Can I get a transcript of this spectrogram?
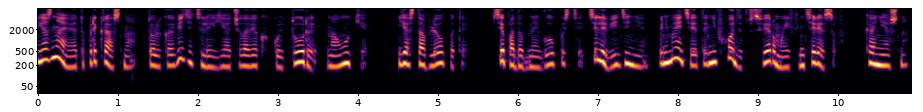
«Я знаю, это прекрасно, только, видите ли, я человек культуры, науки. Я ставлю опыты. Все подобные глупости, телевидение, понимаете, это не входит в сферу моих интересов. Конечно.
